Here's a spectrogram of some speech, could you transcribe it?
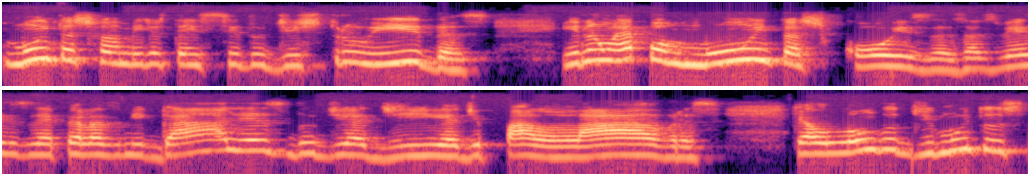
Muitas famílias têm sido destruídas, e não é por muitas coisas, às vezes é pelas migalhas do dia a dia, de palavras, que ao longo de muitos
